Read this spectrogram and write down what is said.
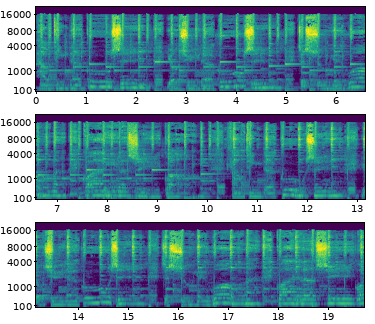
好听的故事，有趣的故事，这属于我故事，有趣的故事，这属于我们快乐时光。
